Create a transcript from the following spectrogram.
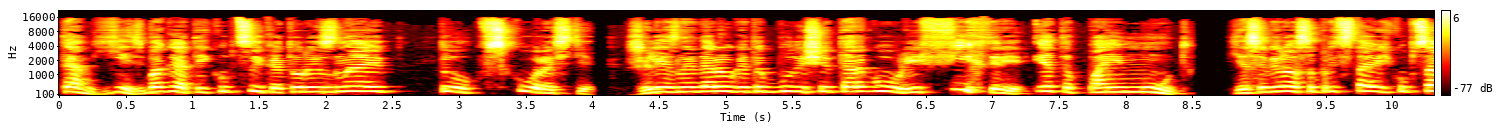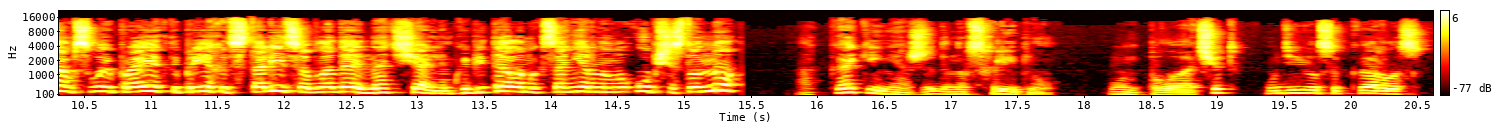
Там есть богатые купцы, которые знают толк в скорости. Железная дорога – это будущее торговли, и в Фихтере это поймут. Я собирался представить купцам свой проект и приехать в столицу, обладая начальным капиталом акционерного общества, но... Акакий неожиданно всхлипнул. «Он плачет?» – удивился Карлос.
